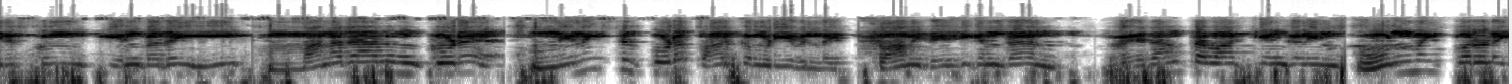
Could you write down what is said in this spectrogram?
இருக்கும் என்பதை மனதாலும் கூட நினைத்து கூட பார்க்க முடியவில்லை சுவாமி தேசிகன் தான் வேதாந்த வாக்கியங்களின் உண்மை பொருளை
